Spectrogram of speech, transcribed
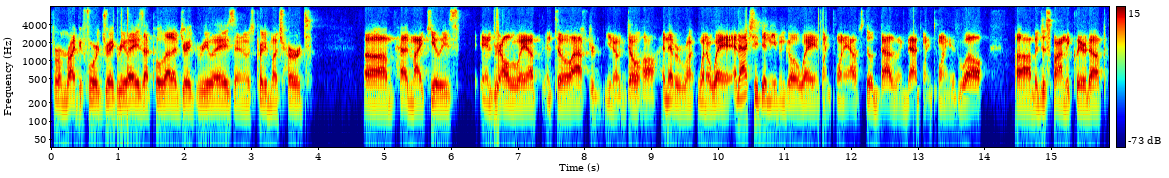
from right before Drake relays. I pulled out of Drake relays and was pretty much hurt. Um, had my Achilles injury all the way up until after you know Doha. It never went, went away. It actually didn't even go away in 2020. I was still battling that 2020 as well. Um, it just finally cleared up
